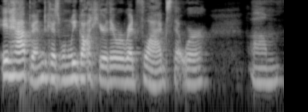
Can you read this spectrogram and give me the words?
it happened because when we got here, there were red flags that were um,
